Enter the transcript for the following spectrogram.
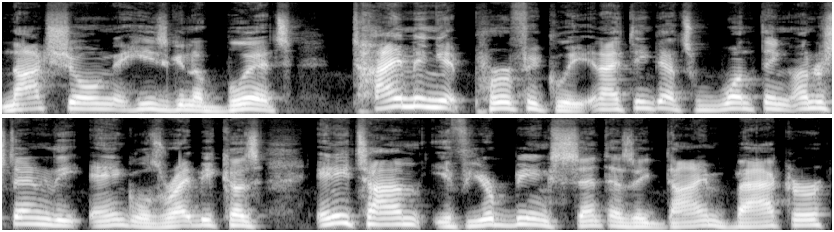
not showing that he's going to blitz, timing it perfectly. And I think that's one thing, understanding the angles, right? Because anytime if you're being sent as a dime backer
